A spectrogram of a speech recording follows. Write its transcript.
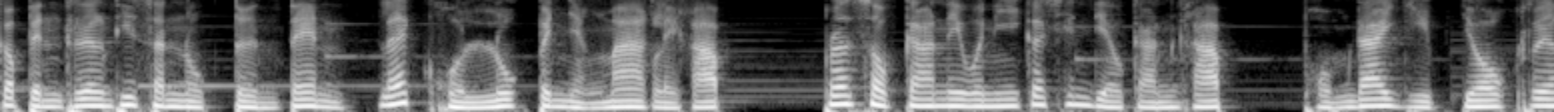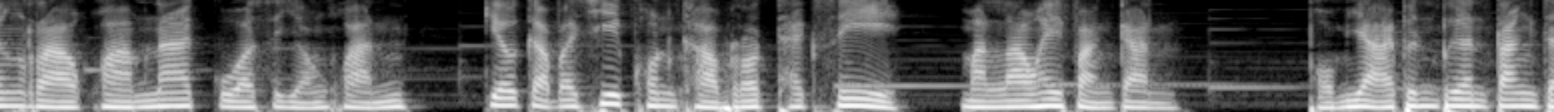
ก็เป็นเรื่องที่สนุกตื่นเต้น และขนลุกเป็นอย่างมากเลยครับ ประสบการณ์ในวันนี้ก็เช่นเดียวกันครับ ผมได้หยิบยกเรื่องราวความน่ากลัวสยองขวัญ เกี่ยวกับอาชีพคนขับรถแท็กซี่ มาเล่าให้ฟังกัน ผมอยากให้เพื่อนๆตั้งใจ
